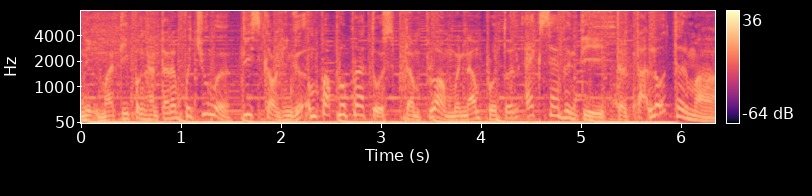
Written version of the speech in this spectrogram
Nikmati penghantaran percuma, diskaun hingga 40% dan peluang menang Proton X70. Tertakluk terma.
